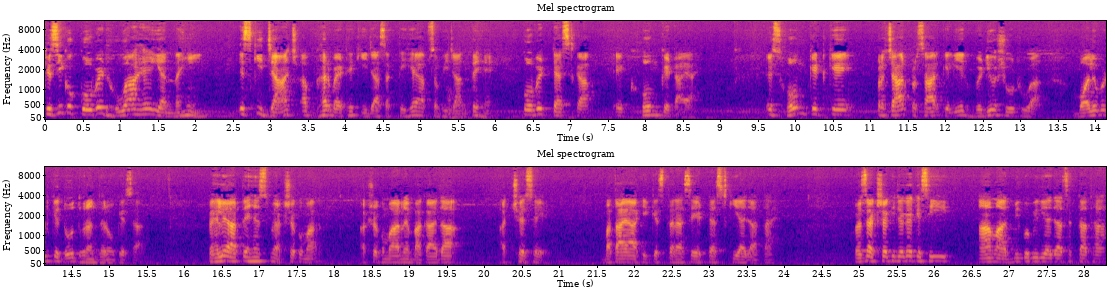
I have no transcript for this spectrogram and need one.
किसी को कोविड हुआ है या नहीं, इसकी जाँच अब घर बैठे की जा सकती है। आप सभी जानते हैं, कोविड टेस्ट का एक होम किट आया है। इस होम किट के प्रचार प्रसार के लिए एक वीडियो शूट हुआ बॉलीवुड के दो धुरंधरों के साथ। पहले आते हैं इसमें अक्षय कुमार। अक्षय कुमार ने बाकायदा अच्छे से बताया कि किस तरह से टेस्ट किया जाता है। वैसे अक्षय की जगह किसी आम आदमी को भी लिया जा सकता था।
